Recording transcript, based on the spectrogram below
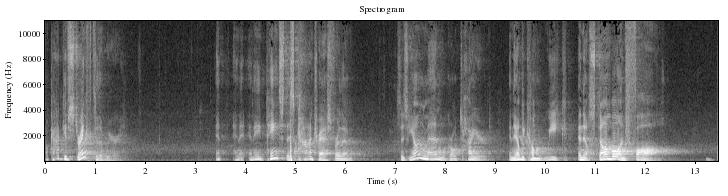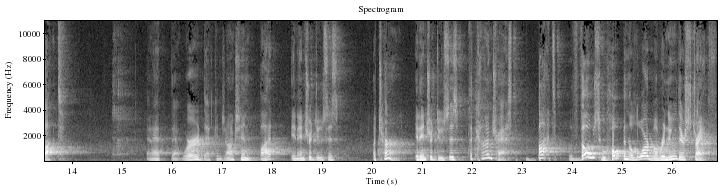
But God gives strength to the weary. And, and, he paints this contrast for them. He says, Young men will grow tired and they'll become weak and they'll stumble and fall. But, and that, that word, that conjunction, but, it introduces a turn. it introduces the contrast. But those who hope in the Lord will renew their strength.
